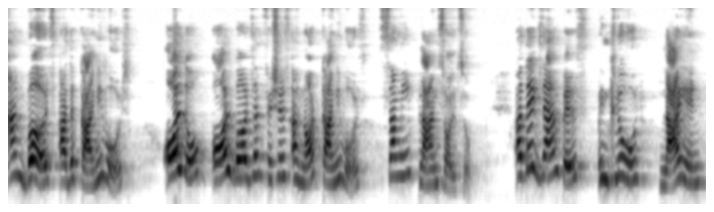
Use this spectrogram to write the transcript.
and birds are the carnivores. Although all birds and fishes are not carnivores, some eat plants also. Other examples include lion,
